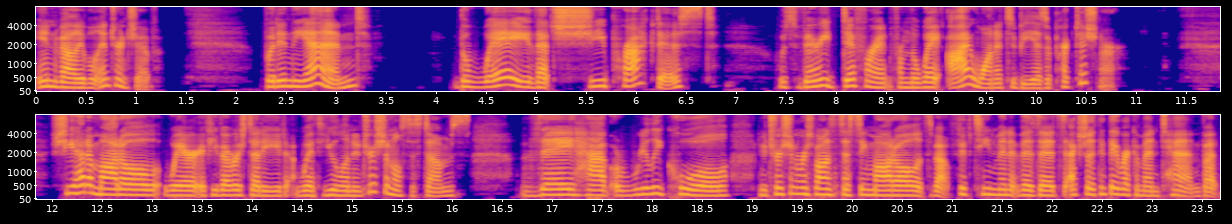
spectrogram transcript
invaluable internship. But in the end, the way that she practiced was very different from the way I wanted to be as a practitioner. She had a model where, if you've ever studied with Ulan nutritional systems, they have a really cool nutrition response testing model. It's about 15 minute visits. Actually, I think they recommend 10, but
